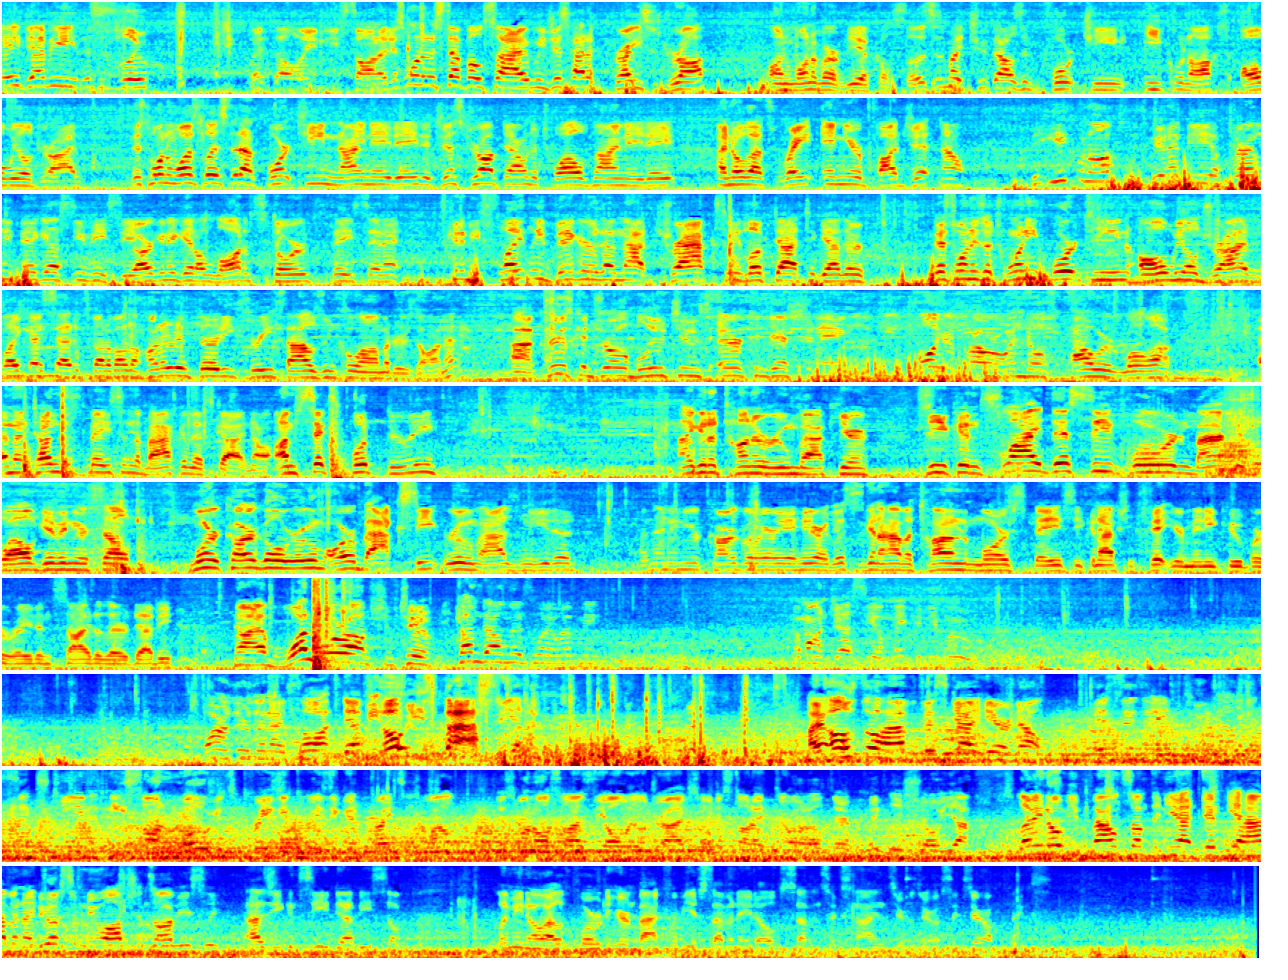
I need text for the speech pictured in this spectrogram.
Hey Debbie, this is Luke with LA Nissan. I just wanted to step outside. We just had a price drop on one of our vehicles. So this is my 2014 Equinox all-wheel drive. This one was listed at 14,988. It just dropped down to 12,988. I know that's right in your budget. Now, the Equinox is gonna be a fairly big SUV, so you are gonna get a lot of storage space in it. It's gonna be slightly bigger than that Trax we looked at together. This one is a 2014 all-wheel drive. Like I said, it's got about 133,000 kilometers on it. Uh, cruise control, Bluetooth, air conditioning, all your power windows, power locks, and then tons of space in the back of this guy. Now, I'm six foot three. I get a ton of room back here. So you can slide this seat forward and back as well, giving yourself more cargo room or back seat room as needed. And then in your cargo area here, this is gonna have a ton more space. You can actually fit your Mini Cooper right inside of there, Debbie. Now I have one more option too. You come down this way with me. Come on, Jesse, I'm making you move. Farther than I thought, Debbie. Oh, he's fast, yeah. I also have this guy here. Now, this is a 2016 Nissan Rogue. It's a crazy, crazy good price as well. This one also has the all-wheel drive, so I just thought I'd throw it out there, quickly show you. Let me know if you found something yet. If you haven't, I do have some new options, obviously, as you can see, Debbie. So let me know. I look forward to hearing back from you, 780-769-0060. Thanks.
